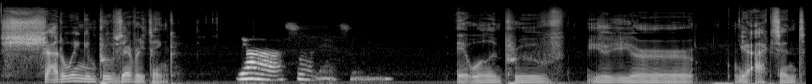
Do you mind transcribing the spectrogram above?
shadowing improves everything. Yeah, so It will improve your your your accent.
